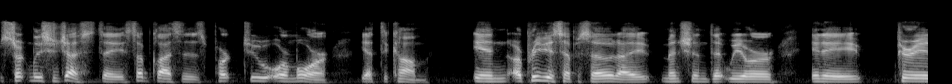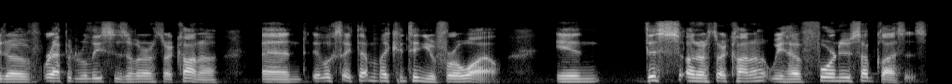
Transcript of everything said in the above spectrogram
certainly suggests a Subclasses Part 2 or more yet to come. In our previous episode, I mentioned that we were in a period of rapid releases of Unearthed Arcana, and it looks like that might continue for a while. In this Unearthed Arcana, we have four new subclasses.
